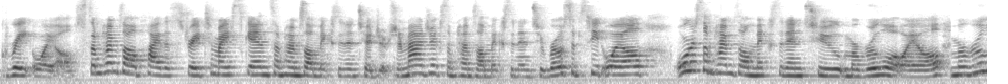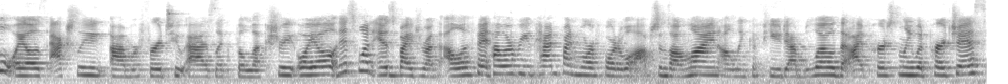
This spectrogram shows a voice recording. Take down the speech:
great oil. Sometimes I'll apply this straight to my skin, sometimes I'll mix it into Egyptian Magic, sometimes I'll mix it into rosehip seed oil, or sometimes I'll mix it into marula oil. Marula oil is actually um, referred to as like the luxury oil. This one is by Drunk Elephant. However, you can find more affordable options online. I'll link a few down below that I personally would purchase,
